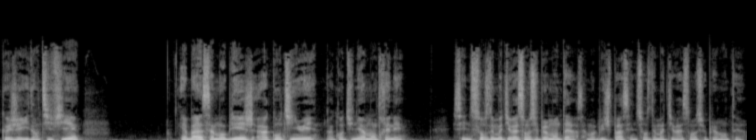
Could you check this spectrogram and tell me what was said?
que j'ai identifiés, eh ben, ça m'oblige à continuer, à continuer à m'entraîner. C'est une source de motivation supplémentaire. Ça m'oblige pas, c'est une source de motivation supplémentaire.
